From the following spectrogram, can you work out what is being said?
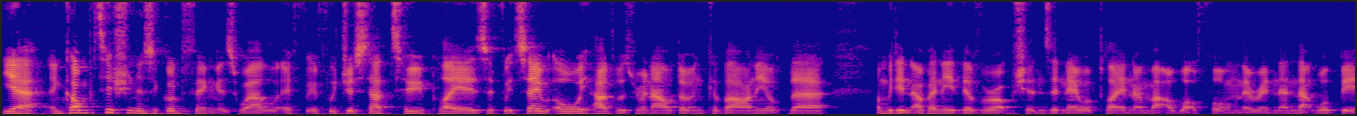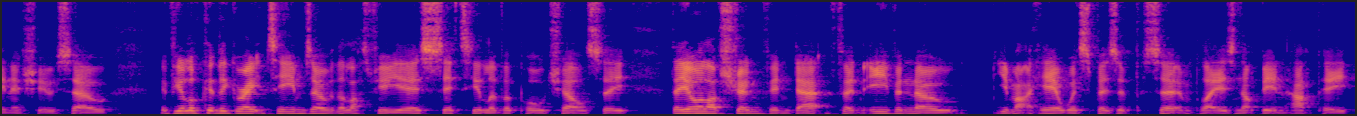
yeah, and competition is a good thing as well. If if we just had two players, if we say all we had was Ronaldo and Cavani up there, and we didn't have any of the other options, and they were playing no matter what form they're in, then that would be an issue. So. If you look at the great teams over the last few years, City, Liverpool, Chelsea, they all have strength in depth, and even though you might hear whispers of certain players not being happy,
